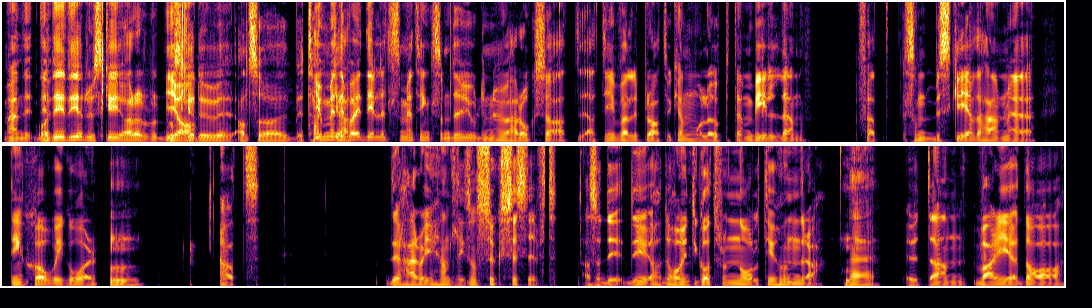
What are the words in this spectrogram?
Men det, Och det är det du ska göra då, då Ja. ska du alltså tacka. Jo men det var ju det lite som jag tänkte som du gjorde nu här också, att, att det är väldigt bra att du kan måla upp den bilden. För att, som du beskrev det här med din show igår, mm. Att det här har ju hänt liksom successivt. Alltså det, det, du har ju inte gått från noll till hundra, Nej, utan varje dag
